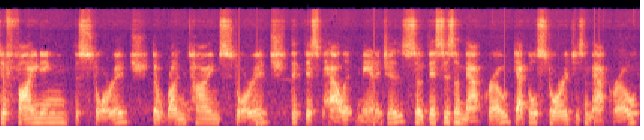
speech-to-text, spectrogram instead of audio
defining the storage, the runtime storage that this pallet manages. So this is a macro, decl storage is a macro.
